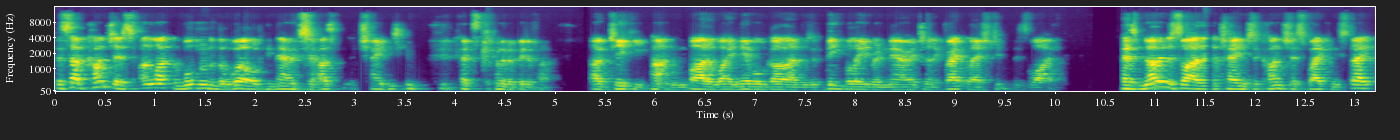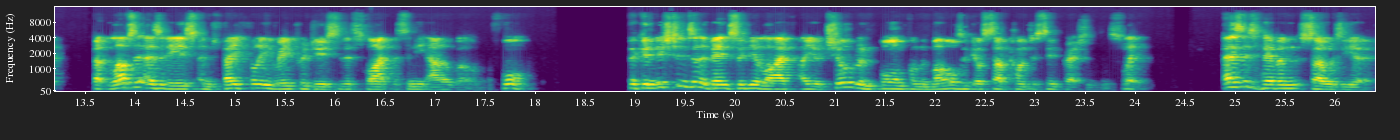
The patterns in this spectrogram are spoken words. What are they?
The subconscious, unlike the woman of the world who marries her husband to change him, that's kind of a bit of a, a cheeky pun. And by the way, Neville Goddard was a big believer in marriage and a great relationship with his wife. Has no desire to change the conscious waking state, but loves it as it is and faithfully reproduces its likeness in the outer world of form. The conditions and events of your life are your children formed from the molds of your subconscious impressions and sleep. As is heaven, so is the earth.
